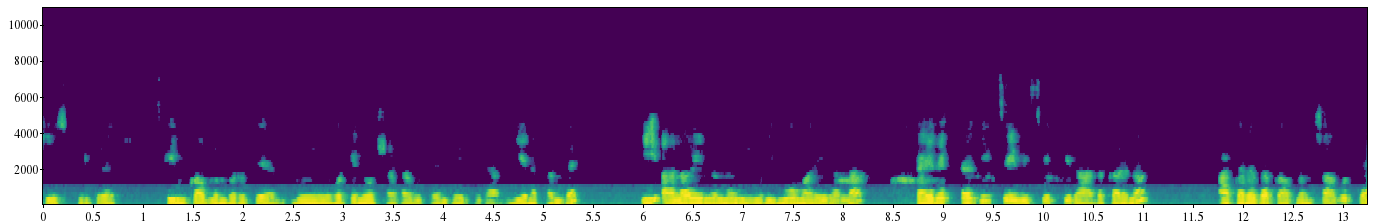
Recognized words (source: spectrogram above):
ಜ್ಯೂಸ್ ಕುಡಿದ್ರೆ ಸ್ಕಿನ್ ಪ್ರಾಬ್ಲಮ್ ಬರುತ್ತೆ ಹೊಟ್ಟೆ ನೋವು ಸ್ಟಾರ್ಟ್ ಆಗುತ್ತೆ ಅಂತ ಹೇಳ್ತೀರಾ? ಏನಕ್ಕಂದರೆ, ಈ ಅಲೋಯಿನನ್ನು ನೀವು ರಿಮೂವ್ ಮಾಡಿರಲ್ಲ ಡೈರೆಕ್ಟಾಗಿ ಸೇವಿಸಿರ್ತೀರ ಆದ ಕಾರಣ ಆ ಥರದ ಪ್ರಾಬ್ಲಮ್ಸ್ ಆಗುತ್ತೆ.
